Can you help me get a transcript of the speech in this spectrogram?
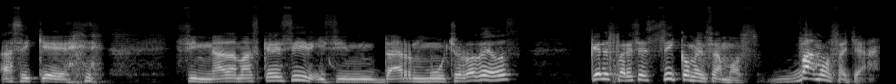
Así que, sin nada más que decir y sin dar muchos rodeos, ¿qué les parece si comenzamos? ¡Vamos allá!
